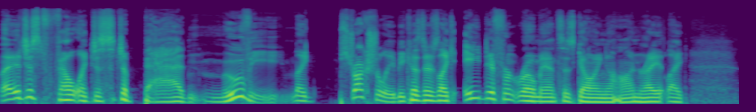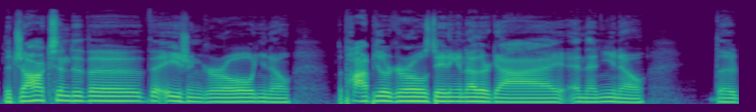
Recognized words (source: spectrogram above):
it just felt like just such a bad movie, like structurally, because there's like eight different romances going on, right? Like the jocks into the the Asian girl, you know, the popular girl's dating another guy, and then you know the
